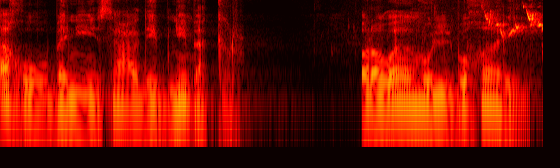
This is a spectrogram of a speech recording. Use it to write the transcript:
أخو بني سعد بن بكر. رواه البخاري.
